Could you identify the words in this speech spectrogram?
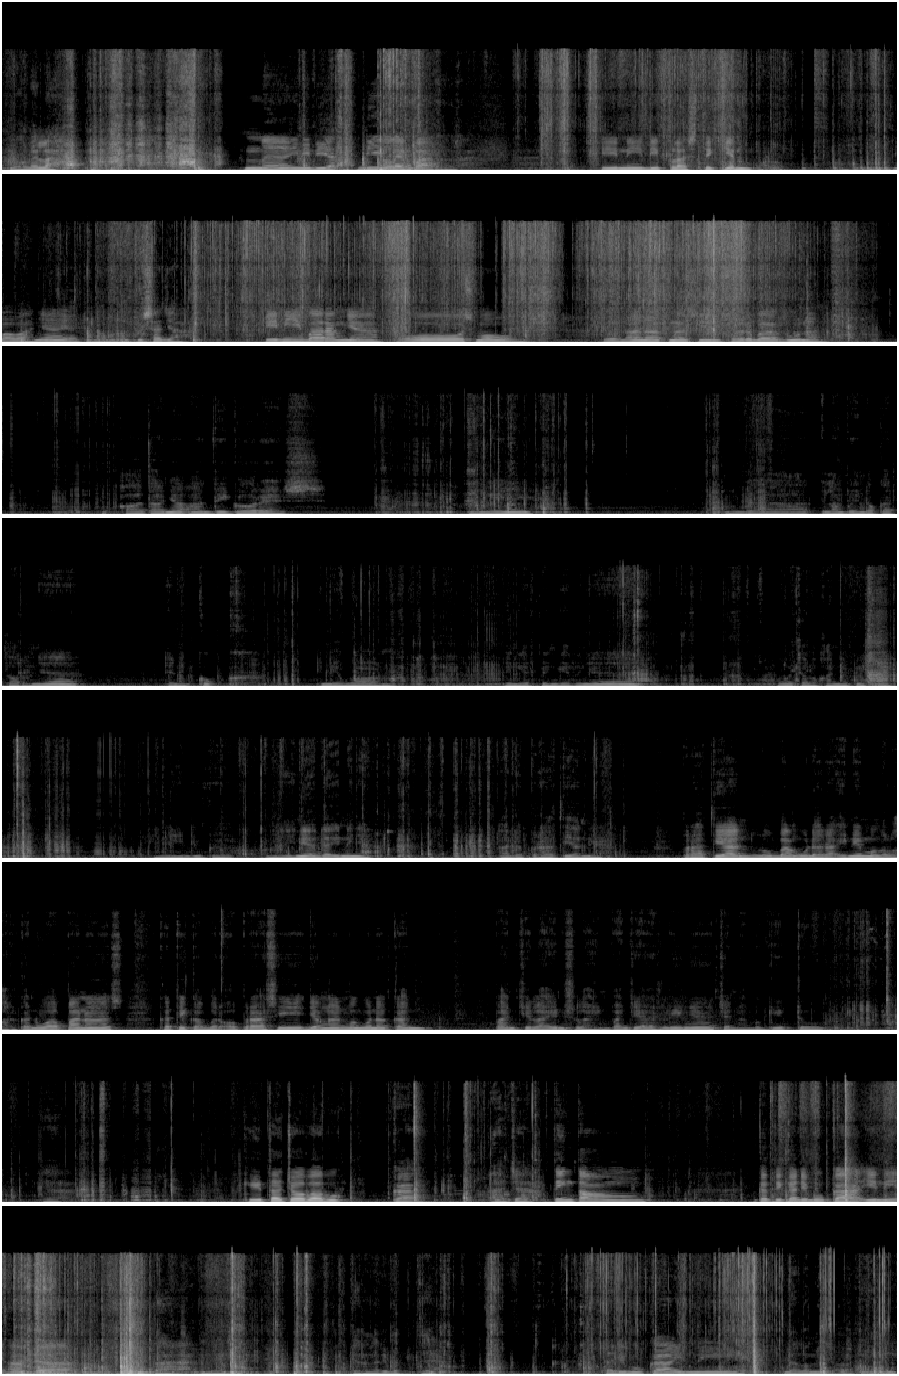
Bolehlah. Nah ini dia dilempar ini diplastikin bawahnya ya cuma begitu saja. Ini barangnya kosmos penanak nasi serbaguna. Katanya anti gores. Ini ada lampu indikatornya ini cook. Ini warm. Pinggir-pinggirnya oh colokannya pisah. Ini juga nah ini ada ininya. Ada perhatiannya. Perhatian lubang udara ini mengeluarkan uap panas. Ketika beroperasi jangan menggunakan panci lain selain panci aslinya. Cina begitu. Ya. Kita coba buka aja. Ting tong. Ketika dibuka ini ada entah ini aja biar nggak ribet ya kita dibuka ini dalamnya seperti ini.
